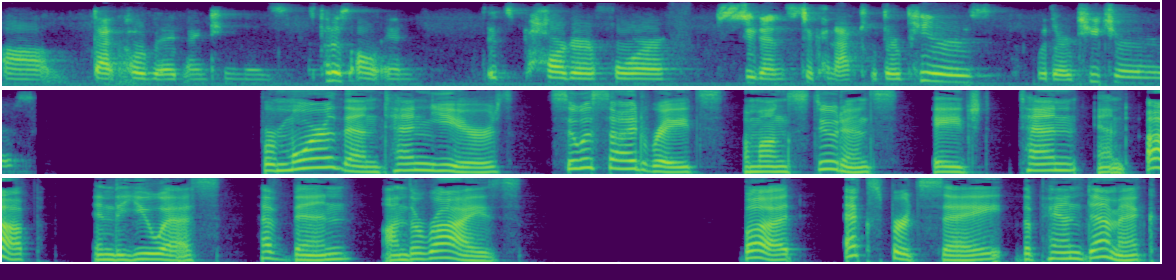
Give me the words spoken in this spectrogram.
um, that COVID 19 has put us all in, it's harder for students to connect with their peers, with their teachers. For more than 10 years, suicide rates among students aged 10 and up in the U.S have been on the rise. But experts say the pandemic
